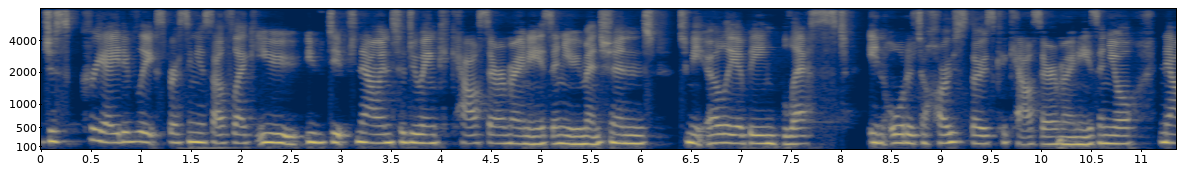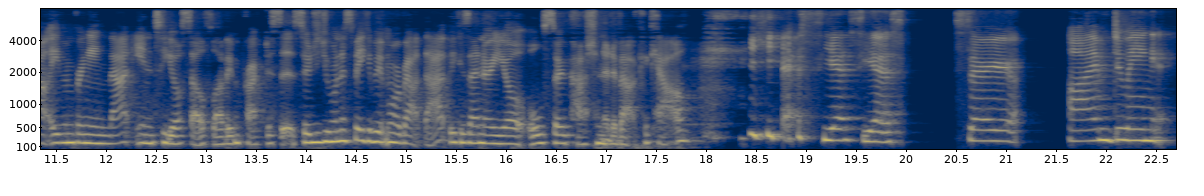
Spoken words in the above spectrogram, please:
just creatively expressing yourself like you you've dipped now into doing cacao ceremonies and you mentioned to me earlier being blessed in order to host those cacao ceremonies. And you're now even bringing that into your self loving practices. So, did you want to speak a bit more about that? Because I know you're also passionate about cacao. yes, yes, yes. So, I'm doing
